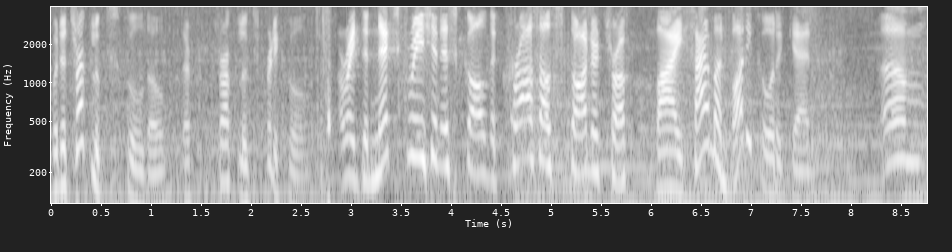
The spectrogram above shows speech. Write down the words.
But the truck looks cool though. The truck looks pretty cool. Alright, the next creation is called the Crossout Starter Truck by Simon Bodycode again. Um,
